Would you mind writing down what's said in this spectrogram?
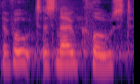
The vote is now closed.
